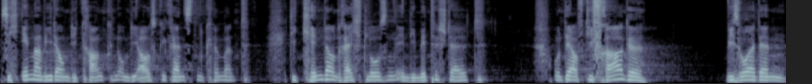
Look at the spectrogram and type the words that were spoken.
sich immer wieder um die Kranken, um die Ausgegrenzten kümmert, die Kinder und Rechtlosen in die Mitte stellt und der auf die Frage, wieso er denn,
